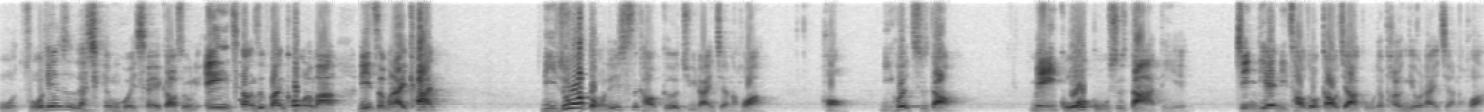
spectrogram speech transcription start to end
我昨天是在节目尾声也告诉你，哎，这样是翻空了吗？你怎么来看？你如果懂得去思考格局来讲的话，好，你会知道美国股市大跌，今天你操作高价股的朋友来讲的话。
